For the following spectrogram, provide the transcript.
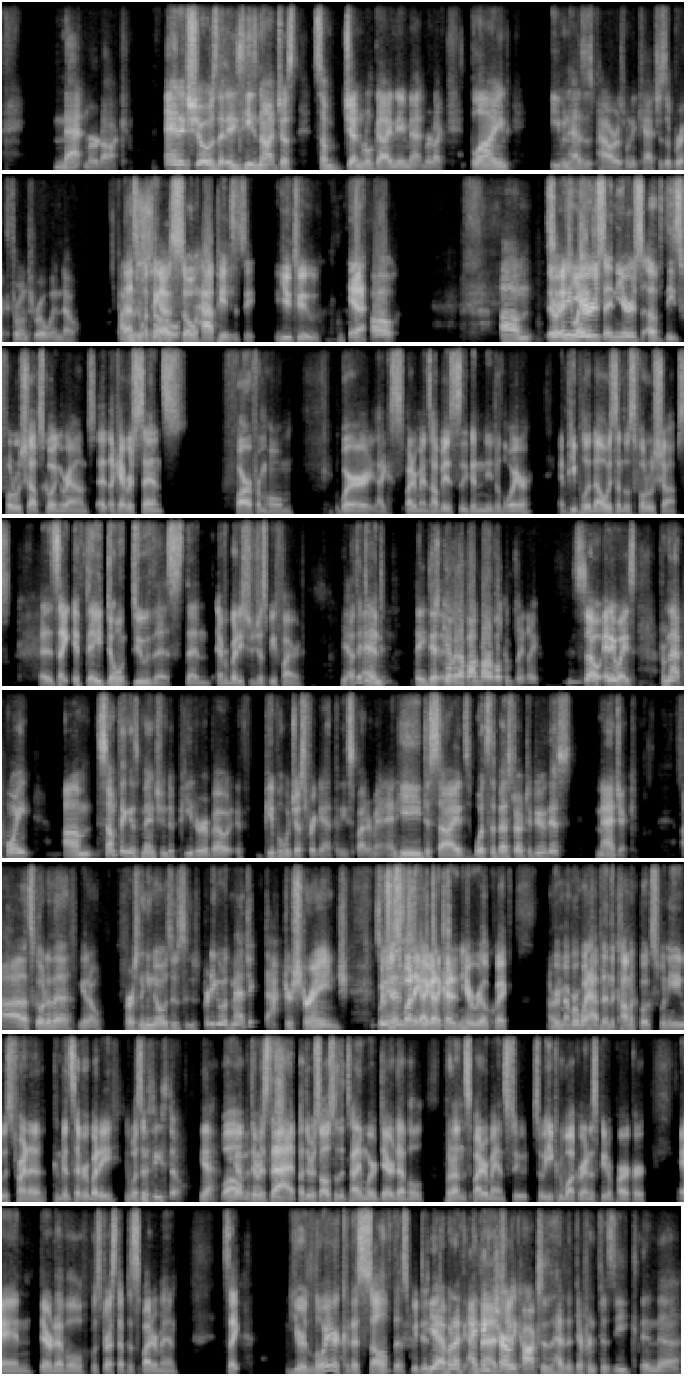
Matt Murdock, and it shows that he's, he's not just some general guy named Matt Murdock, blind, even has his powers when he catches a brick thrown through a window. And that's I'm one thing I was so so happy, happy. to see. You too. Yeah. Oh, Um, There so were anyways, years and years of these photoshops going around, uh, like ever since Far From Home, where like Spider-Man's obviously going to need a lawyer, and people had always done those photoshops. It's like if they don't do this, then everybody should just be fired. yeah, but they did. They did just it. giving up on Marvel completely. So, anyways, from that point, um, something is mentioned to Peter about if people would just forget that he's Spider Man, and he decides what's the best route to do this? Magic. Uh, let's go to the you know person he knows who's, who's pretty good with magic, Doctor Strange. So Which is funny. I got to cut in here real quick. All right. Remember what happened in the comic books when he was trying to convince everybody he wasn't? Mephisto. Yeah. Well, got there was that, but there was also the time where Daredevil put on the Spider-Man suit so he could walk around as Peter Parker, and Daredevil was dressed up as Spider-Man. It's like your lawyer could have solved this. We didn't. Yeah, but I, I think. Charlie Cox is, has a different physique than uh,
